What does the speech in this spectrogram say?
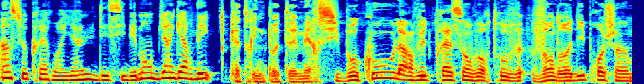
Un secret royal décidément bien gardé. Catherine Potet, merci beaucoup. La revue de presse, on vous retrouve vendredi prochain.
